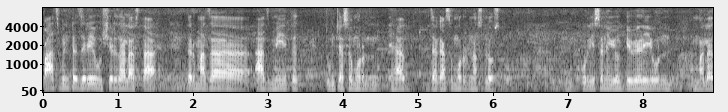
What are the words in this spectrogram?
पाच मिनटं जरी उशीर झाला असता तर माझा आज मी इथं तुमच्यासमोर ह्या जगासमोर नसलो असतो. पोलिसांनी योग्य वेळी येऊन मला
